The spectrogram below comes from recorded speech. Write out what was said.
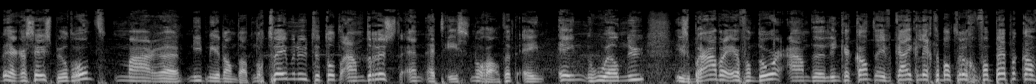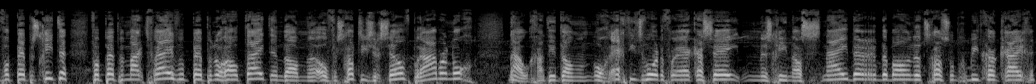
RKC speelt rond, maar uh, niet meer dan dat. Nog twee minuten tot aan de rust en het is nog altijd 1-1. Hoewel nu is Braber er vandoor aan de linkerkant. Even kijken, legt de bal terug op Van Peppe. Kan Van Peppe schieten. Van Peppe maakt vrij, Van Peppe nog altijd. En dan uh, overschat hij zichzelf. Braber nog. Nou, gaat dit dan nog echt iets worden voor RKC? Misschien als Snijder de bal in het strafschopgebied kan krijgen.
